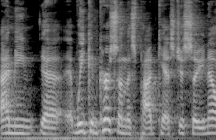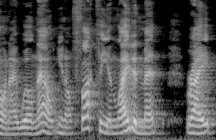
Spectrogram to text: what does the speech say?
I mean, uh, we can curse on this podcast, just so you know, and I will now. You know, fuck the Enlightenment, right?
